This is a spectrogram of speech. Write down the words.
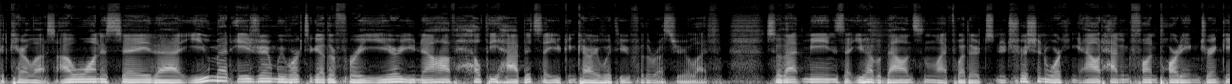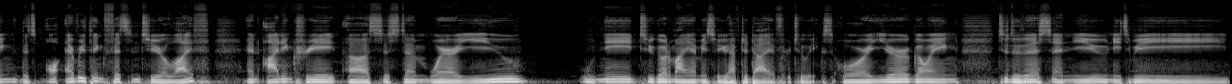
could care less. I want to say that you met Adrian. We worked together for a year. You now have healthy habits that you can carry with you for the rest of your life. So that means that you have a balance in life, whether it's nutrition, working out, having fun, partying, drinking. That's all. Everything fits into your life. And I didn't create a system where you need to go to Miami, so you have to diet for two weeks, or you're going to do this and you need to be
